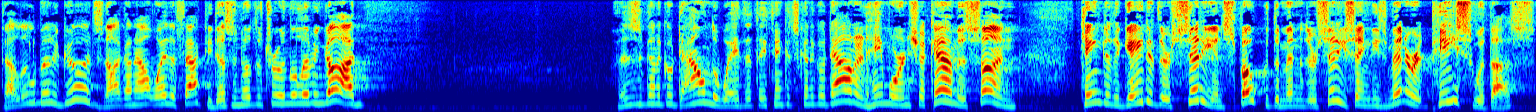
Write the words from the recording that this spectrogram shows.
That little bit of good is not going to outweigh the fact he doesn't know the true and the living God. This is going to go down the way that they think it's going to go down. And Hamor and Shechem, his son, came to the gate of their city and spoke with the men of their city, saying, These men are at peace with us,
